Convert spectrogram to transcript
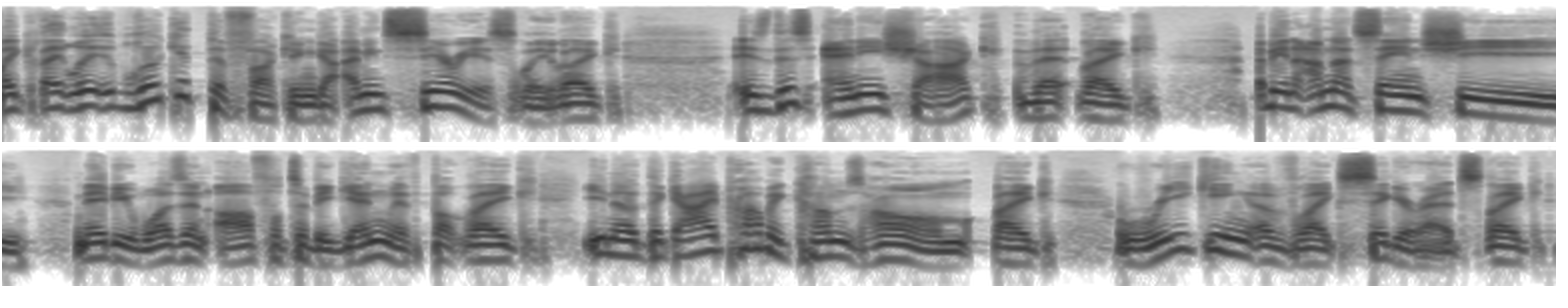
Like, like look at the fucking guy. I mean, seriously, like, is this any shock that, like, I mean, I'm not saying she maybe wasn't awful to begin with, but like, you know, the guy probably comes home like reeking of like cigarettes. Like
